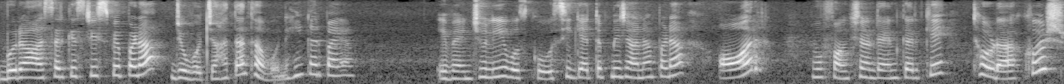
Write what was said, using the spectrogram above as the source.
बुरा असर किस चीज़ पे पड़ा? जो वो चाहता था, वो नहीं कर पाया। इवेंचुअली वो उसको उसी गेटअप में जाना पड़ा और वो फ़ंक्शन अटेंड करके थोड़ा खुश,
